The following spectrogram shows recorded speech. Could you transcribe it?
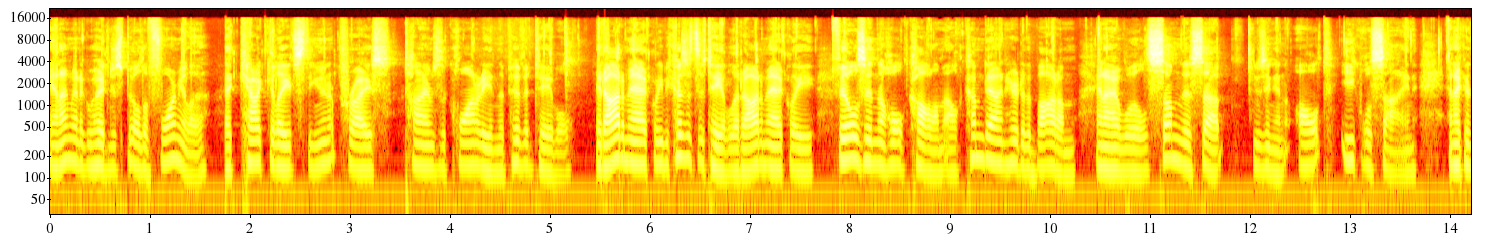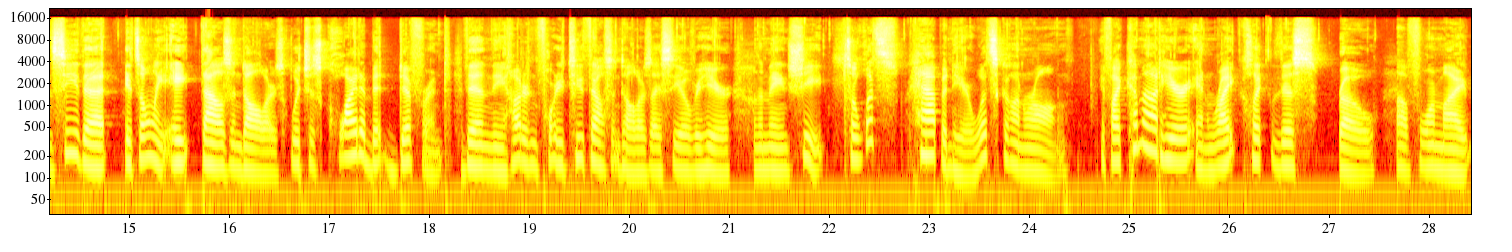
and I'm going to go ahead and just build a formula that calculates the unit price times the quantity in the pivot table it automatically, because it's a table, it automatically fills in the whole column. I'll come down here to the bottom and I will sum this up using an alt equal sign and I can see that it's only $8,000 which is quite a bit different than the $142,000 I see over here on the main sheet. So what's happened here? What's gone wrong? If I come out here and right click this row uh, for my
